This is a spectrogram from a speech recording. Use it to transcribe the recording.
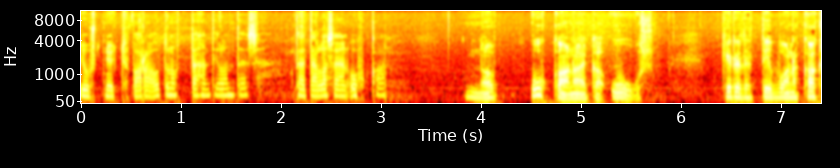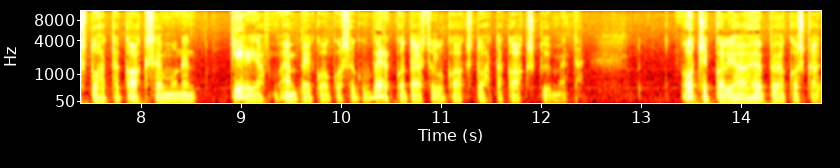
just nyt varautunut tähän tilanteeseen tai tällaiseen uhkaan? No uhka on aika uusi. Kirjoitettiin vuonna 2002 semmoinen kirja MPKKssa kuin Verkkotaistelu 2020 otsikko oli ihan höpöä, koska,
